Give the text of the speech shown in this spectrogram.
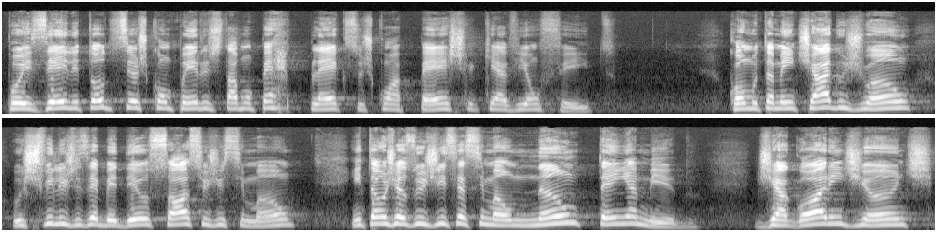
Pois ele e todos os seus companheiros estavam perplexos com a pesca que haviam feito. Como também Tiago e João, os filhos de Zebedeu, sócios de Simão. Então Jesus disse a Simão: Não tenha medo, de agora em diante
